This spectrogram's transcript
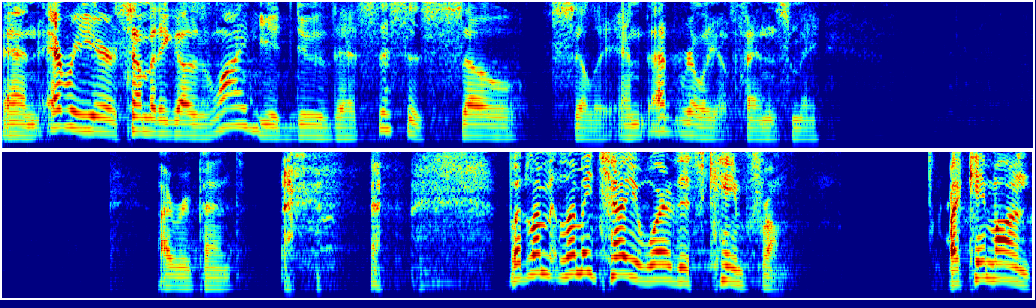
And every year somebody goes, Why do you do this? This is so silly. And that really offends me. I repent. but let me, let me tell you where this came from. I came on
